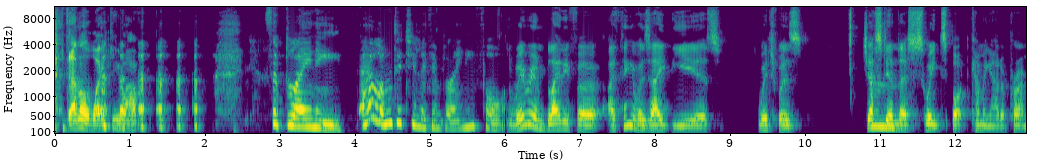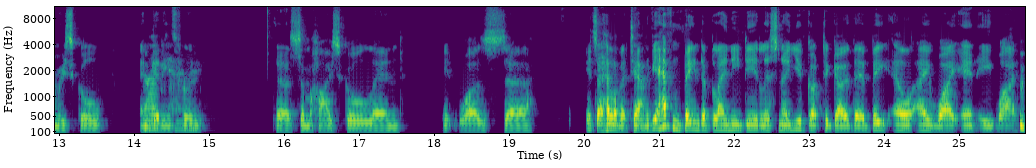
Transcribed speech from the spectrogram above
that'll wake you up. so Blayney, how long did you live in Blayney for? We were in Blayney for, I think it was eight years, which was just in Mm. the sweet spot coming out of primary school and getting through uh, some high school. And it was, uh, it's a hell of a town. If you haven't been to Blayney, dear listener, you've got to go there. B L A Y N E Y.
